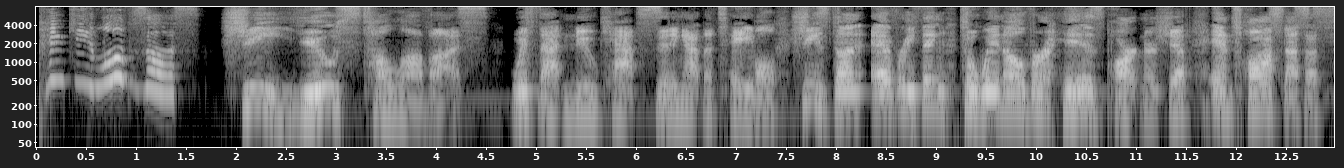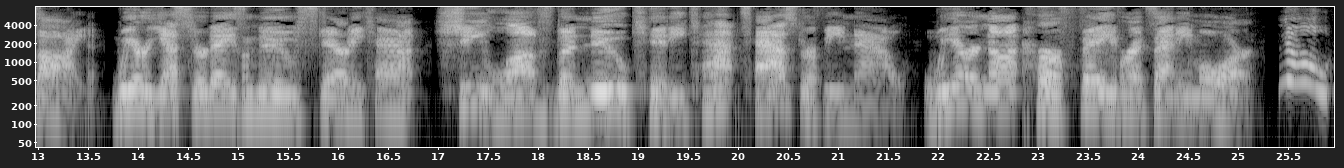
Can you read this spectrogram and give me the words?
Pinky loves us. She used to love us. With that new cat sitting at the table, she's done everything to win over his partnership and tossed us aside. We're yesterday's new scaredy cat. She loves the new kitty catastrophe now. We're not her favorites anymore. No,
